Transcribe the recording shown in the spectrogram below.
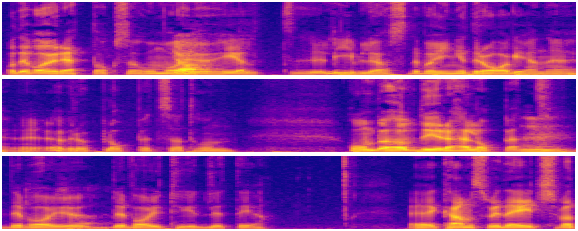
Och det var ju rätt också, hon var ja. ju helt livlös. Det var ju inget drag i henne eh, över upploppet så att hon Hon behövde ju det här loppet. Mm. Det, var ju, det var ju tydligt det. Eh, Comes with age, vad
